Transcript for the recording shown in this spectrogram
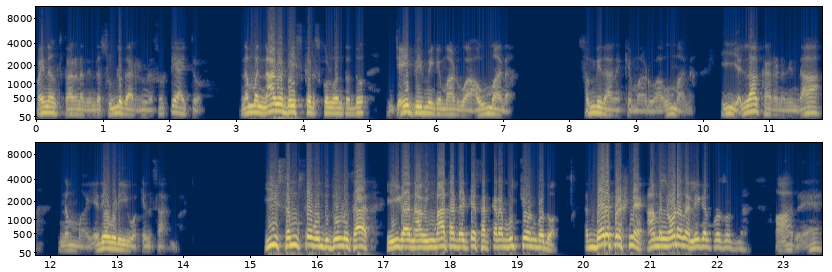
ಫೈನಾನ್ಸ್ ಕಾರಣದಿಂದ ಸುಳ್ಳುಗಾರರನ್ನ ಸೃಷ್ಟಿ ಆಯ್ತು. ನಮ್ಮನ್ನ ನಾವೇ ಬಹಿಷ್ಕರಿಸಿಕೊಳ್ಳುವಂಥದ್ದು ಜೈ ಭೀಮಿಗೆ ಮಾಡುವ ಅವಮಾನ, ಸಂವಿಧಾನಕ್ಕೆ ಮಾಡುವ ಅವಮಾನ. ಈ ಎಲ್ಲಾ ಕಾರಣದಿಂದ ನಮ್ಮ ಎದೆ ಒಡೆಯುವ ಕೆಲಸ ಈ ಸಂಸ್ಥೆ ಒಂದು ಧೂಳು ಸರ್ ಈಗ ನಾವ್ ಹಿಂಗ್ ಮಾತಾಡಕ್ಕೆ ಸರ್ಕಾರ ಮುಚ್ಚು ಅನ್ಬೋದು. ಅದ್ ಬೇರೆ ಪ್ರಶ್ನೆ. ಆಮೇಲೆ ನೋಡೋಣ ಲೀಗಲ್ನ. ಆದ್ರೆ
